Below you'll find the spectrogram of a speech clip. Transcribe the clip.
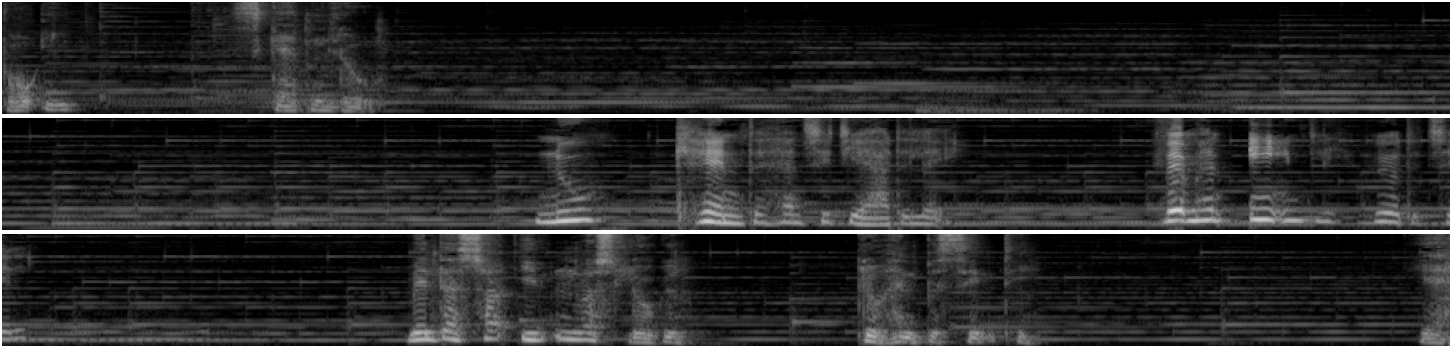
hvor i skatten lå. Nu kendte han sit hjertelag. Hvem han egentlig hørte til. Men da så ilden var slukket, blev han besindig. Ja,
